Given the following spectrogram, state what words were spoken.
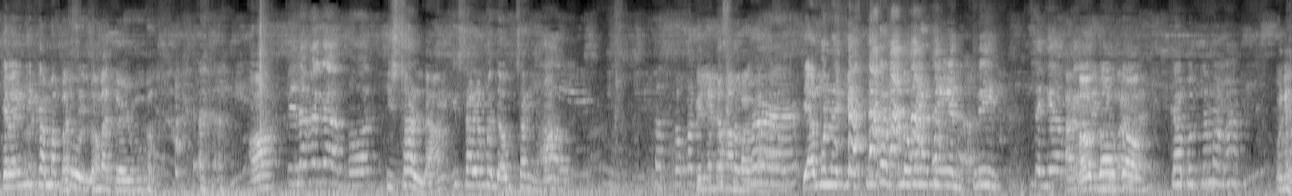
Kailan hindi ka Basta magpulo. sa mother mo ba? Oh, Pila ka gabot? isa lang. Isa lang madaog sang mag. Tatlo ka Pila na ka ba? customer. Di mo na get. Tatlo ka na ni entry. Sige, okay. Oh, go, go. Kabot na, ma'am. ah. Uli.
